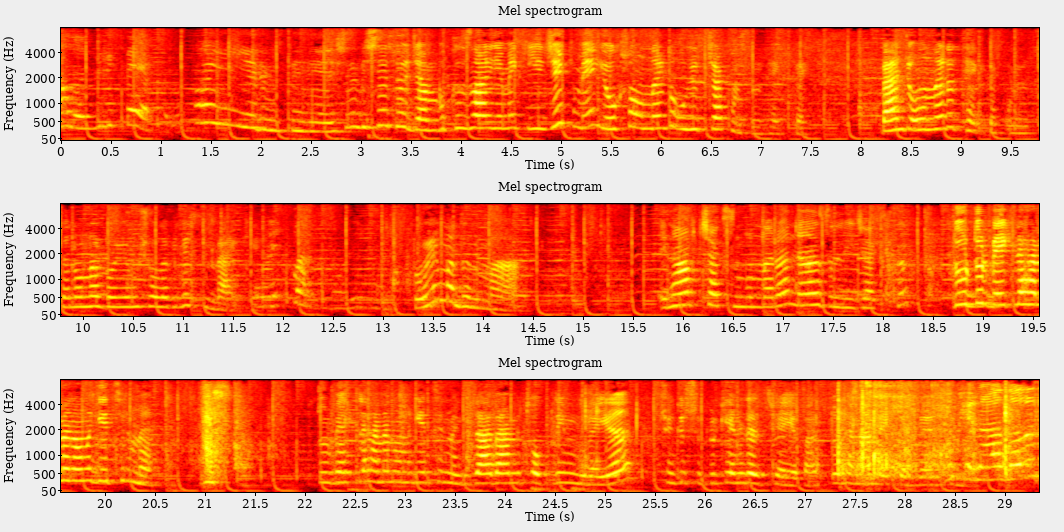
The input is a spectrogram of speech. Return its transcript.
Alın birlikte yapalım. Ay yerim seni. Şimdi bir şey söyleyeceğim. Bu kızlar yemek yiyecek mi? Yoksa onları da uyutacak mısın tek tek? Bence onları da tek tek uyut. Sen onları doyurmuş olabilirsin belki. Doyurmadın mı? E ne yapacaksın bunlara? Ne hazırlayacaksın? Dur dur bekle hemen onu getirme. Dur. Bekle hemen onu getirme. Güzel ben bir toplayayım burayı. Çünkü süpürgeni de şey yapar. Dur hemen bekle buraya kenarları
